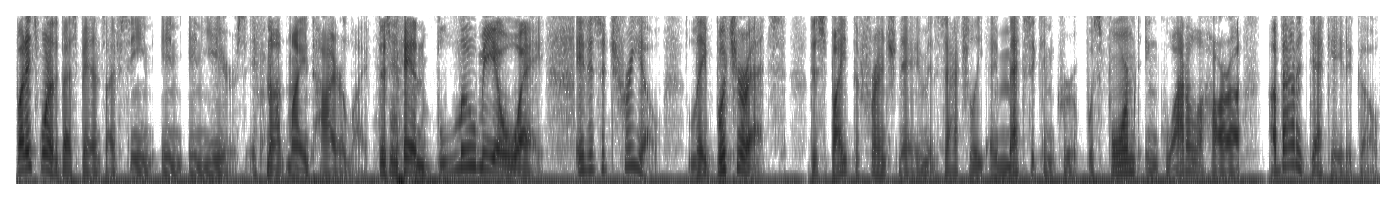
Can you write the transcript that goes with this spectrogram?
but it's one of the best bands I've seen in, in years, if not my entire life. This band blew me away. It is a trio, Les Butcherettes. Despite the French name, it is actually a Mexican group. Was formed in Guadalajara about a decade ago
